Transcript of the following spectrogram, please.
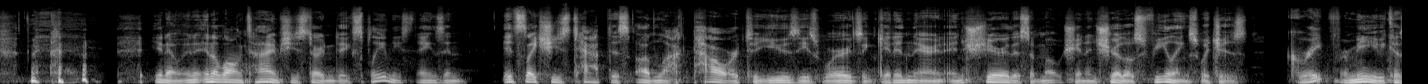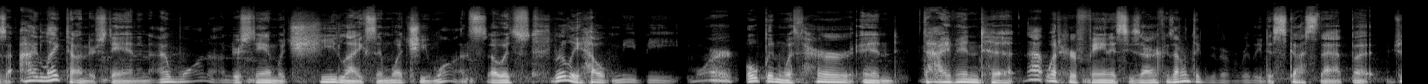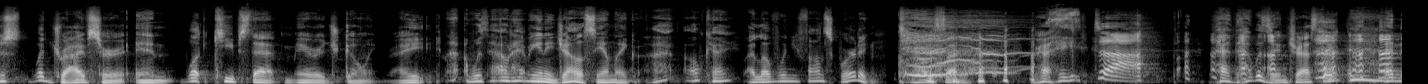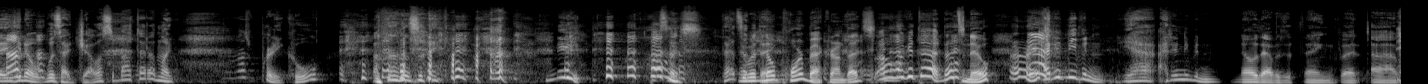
you know, in, in a long time, she's starting to explain these things. And it's like she's tapped this unlocked power to use these words and get in there and, and share this emotion and share those feelings, which is great for me because I like to understand and I want to understand what she likes and what she wants. So it's really helped me be more open with her and dive into not what her fantasies are because I don't think we've ever really discussed that, but just what drives her and what keeps that marriage going. Right. Without having any jealousy, I'm like, I, okay, I love when you found squirting. Right? Stop. That, that was interesting. And then, you know, was I jealous about that? I'm like, that's pretty cool. I was like, neat. That's, that's And a with no porn background, that's oh look at that. That's new. All right. I didn't even, yeah, I didn't even know that was a thing, but um,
